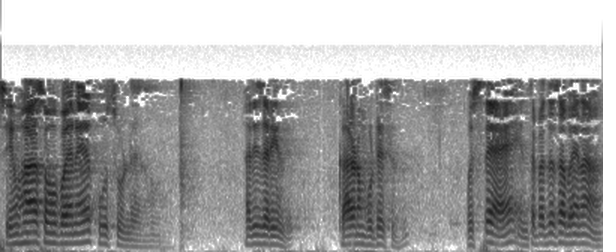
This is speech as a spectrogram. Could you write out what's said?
సింహాసము పైనే కూర్చుండాను. అది జరిగింది. కారణం పుట్టేసింది. వస్తే ఇంత పెద్ద సభ అయినా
